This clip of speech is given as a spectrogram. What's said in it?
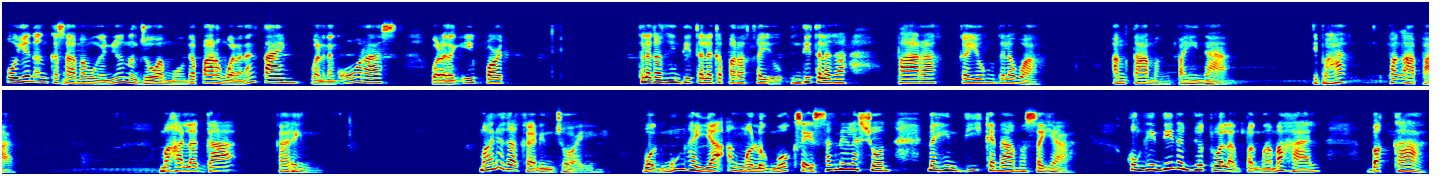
o yan ang kasama mo ngayon ng jowa mo na parang wala ng time, wala ng oras, wala ng effort, talagang hindi talaga para kayo, hindi talaga para kayong dalawa ang tamang pahina. Di ba? Pang-apat, mahalaga ka rin. Mahalaga ka rin, Joy. Huwag mong hayaang malugmok sa isang relasyon na hindi ka na masaya. Kung hindi na mutual ang pagmamahal, baka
